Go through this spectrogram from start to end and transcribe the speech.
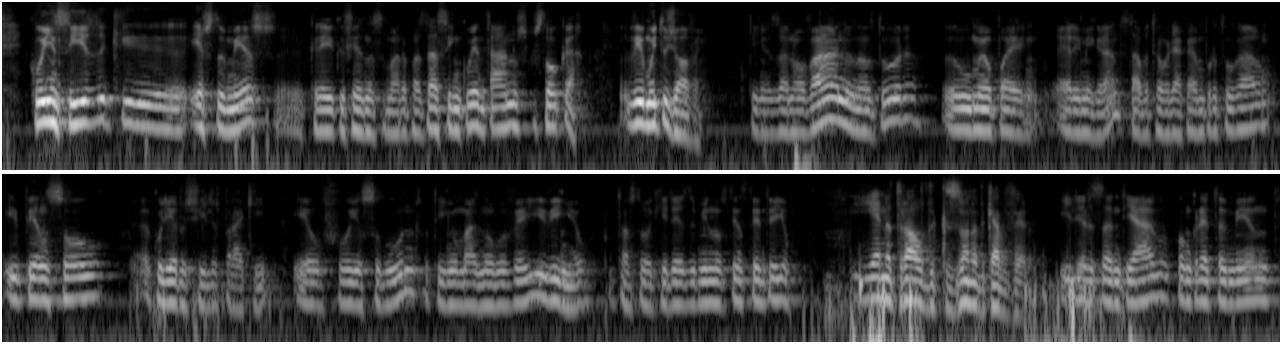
coincide que este mês, creio que fez na semana passada, há 50 anos que estou cá. Vi muito jovem. Tinha 19 anos na altura. O meu pai era imigrante, estava a trabalhar cá em Portugal e pensou acolher os filhos para aqui. Eu fui o segundo, tinha o mais novo veio e vim eu. Portanto, estou aqui desde 1971. E é natural de que zona de Cabo Verde? Ilha de Santiago, concretamente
